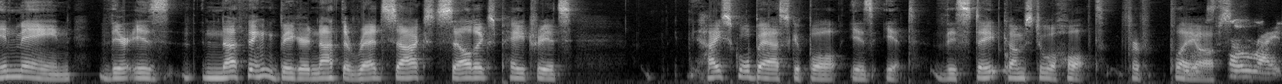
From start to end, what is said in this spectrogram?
in Maine, there is nothing bigger, not the Red Sox, Celtics, Patriots. High school basketball is it. The state comes to a halt for playoffs. You're so right.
